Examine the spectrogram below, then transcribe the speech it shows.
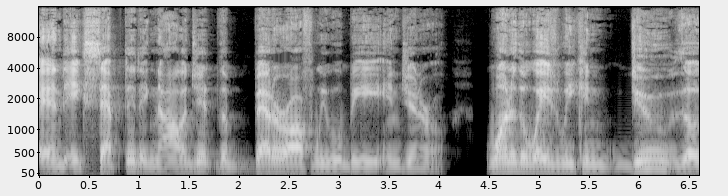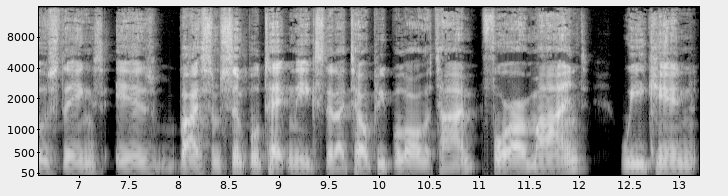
and accept it, acknowledge it, the better off we will be in general. One of the ways we can do those things is by some simple techniques that I tell people all the time. For our mind, we can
